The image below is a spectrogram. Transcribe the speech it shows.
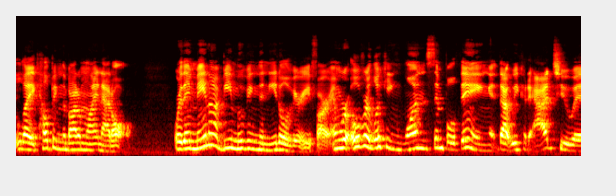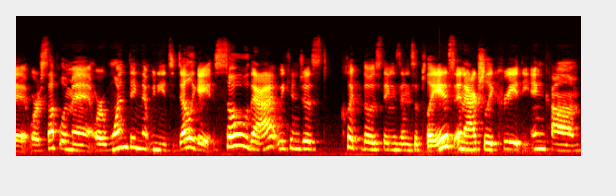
like helping the bottom line at all or they may not be moving the needle very far and we're overlooking one simple thing that we could add to it or supplement or one thing that we need to delegate so that we can just click those things into place and actually create the income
